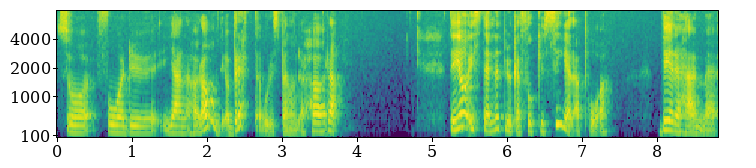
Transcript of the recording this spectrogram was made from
så får du gärna höra av dig och berätta, det vore spännande att höra. Det jag istället brukar fokusera på det är det här med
